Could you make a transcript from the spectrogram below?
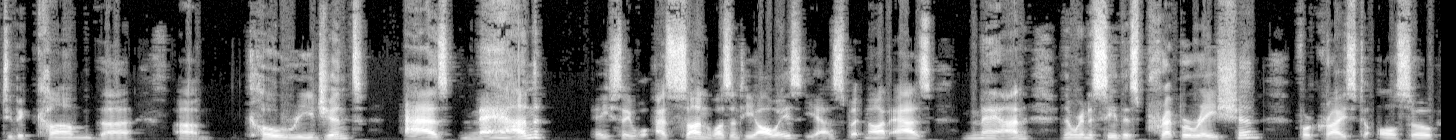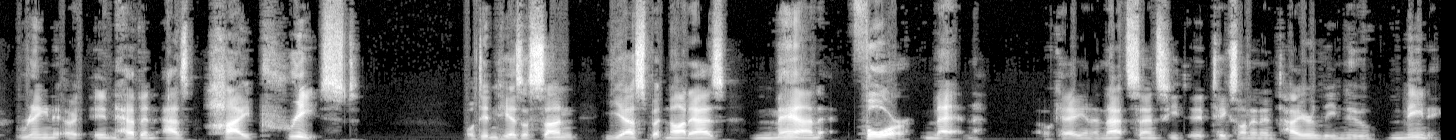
to become the um, co-regent as man. Okay, you say, well, as son, wasn't he always? Yes, but not as man. And then we're going to see this preparation for Christ to also reign uh, in heaven as high priest. Well, didn't he as a son? Yes, but not as man for men. Okay, and in that sense, he, it takes on an entirely new meaning.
